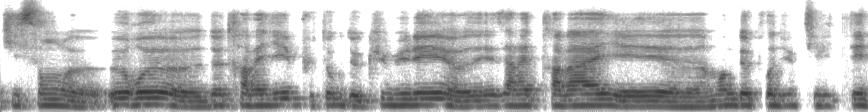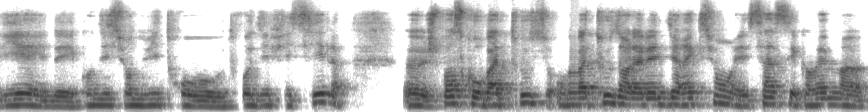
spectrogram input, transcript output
qui sont euh, heureux euh, de travailler plutôt que de cumuler des arrêts de travail et un manque de productivité lié à des conditions de vie trop, trop difficiles. Je pense qu'on va tous, on va tous dans la même direction et ça, c'est quand même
